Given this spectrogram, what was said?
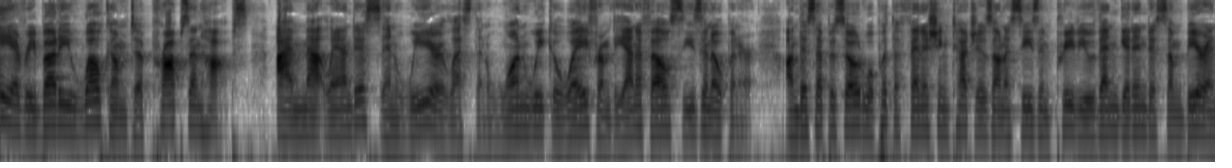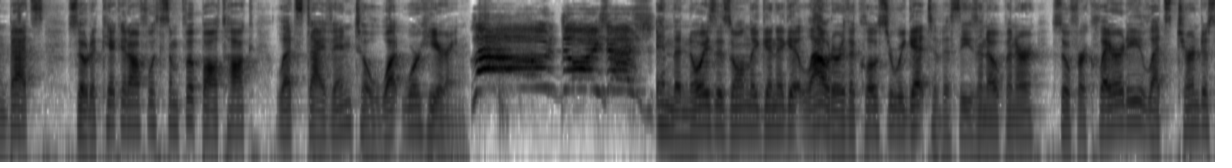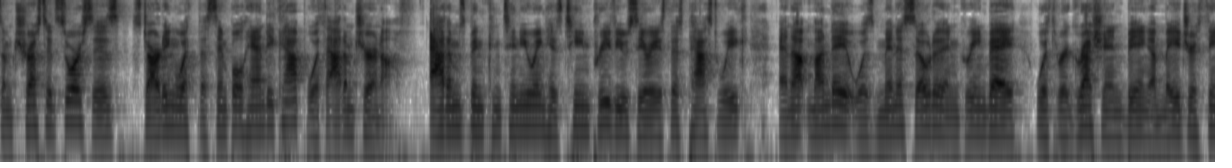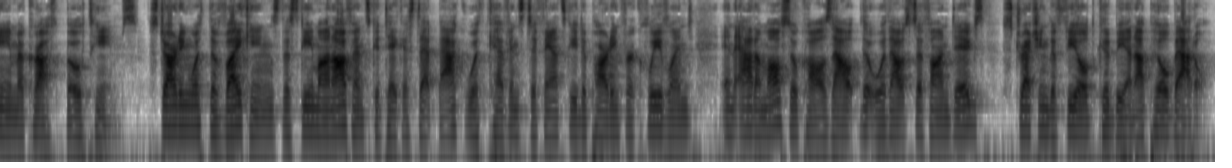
Hey, everybody, welcome to Props and Hops. I'm Matt Landis, and we are less than one week away from the NFL season opener. On this episode, we'll put the finishing touches on a season preview, then get into some beer and bets. So, to kick it off with some football talk, let's dive into what we're hearing. Loud noises! And the noise is only going to get louder the closer we get to the season opener. So, for clarity, let's turn to some trusted sources, starting with the simple handicap with Adam Chernoff. Adam's been continuing his team preview series this past week, and up Monday it was Minnesota and Green Bay, with regression being a major theme across both teams. Starting with the Vikings, the scheme on offense could take a step back with Kevin Stefanski departing for Cleveland, and Adam also calls out that without Stefon Diggs, stretching the field could be an uphill battle.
